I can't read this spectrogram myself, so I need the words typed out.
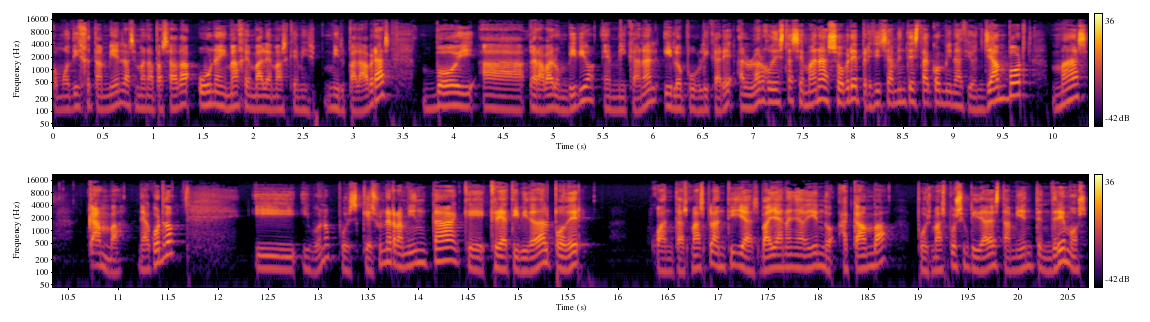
como dije también la semana pasada, una imagen vale más que mil palabras. Voy a grabar un vídeo en mi canal y lo publicaré a lo largo de esta semana sobre precisamente esta combinación Jamboard más Canva, ¿de acuerdo? Y, bueno, pues que es una herramienta que creatividad al poder. Cuantas más plantillas vayan añadiendo a Canva, pues más posibilidades también tendremos.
